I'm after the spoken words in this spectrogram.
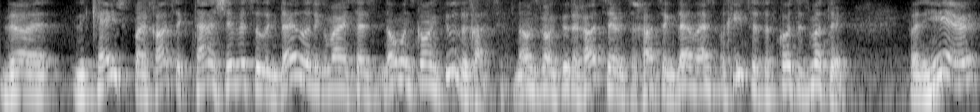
the the case by Chatzir Tana Shivitz L'Gdayla, the Gemara says no one's going through the Chatzir. No one's going through the Chatzir. It's a Chatzir Gdayla. That's Mechitzas. Of course, it's Mutter. But here,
